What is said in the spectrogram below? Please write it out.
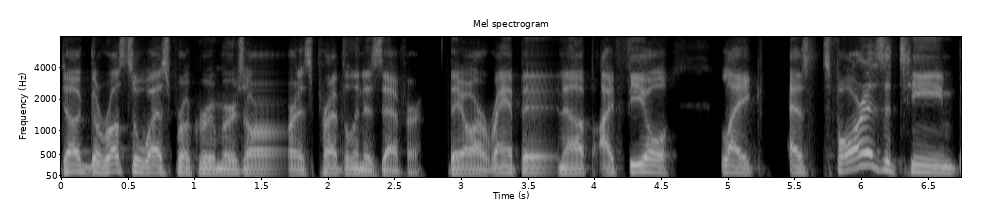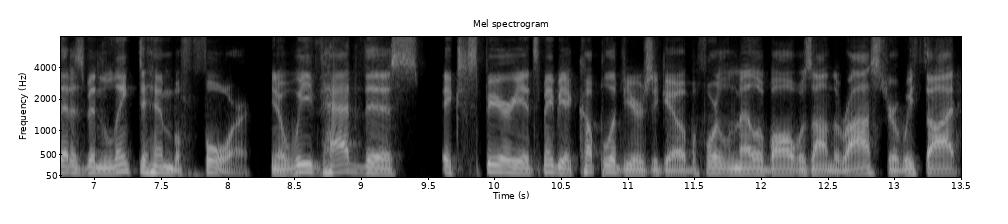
Doug, the Russell Westbrook rumors are as prevalent as ever. They are ramping up. I feel like as far as a team that has been linked to him before, you know, we've had this experience maybe a couple of years ago before LaMelo Ball was on the roster. We thought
